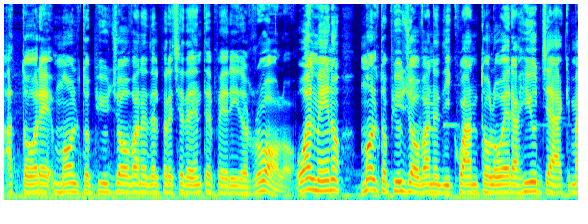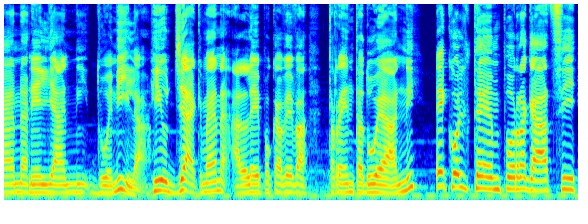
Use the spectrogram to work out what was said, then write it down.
attore molto più giovane del precedente per il ruolo, o almeno molto più giovane di quanto lo era Hugh Jackman negli anni 2000. Hugh Jackman all'epoca aveva 32 anni, e col tempo, ragazzi,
